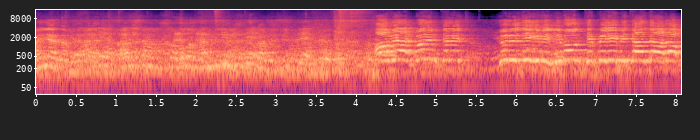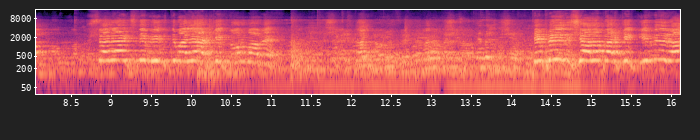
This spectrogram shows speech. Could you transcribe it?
Aynı yerden mi? Abiler böyle bir tane görüldüğü gibi limon tepeli bir tane de Arap. Kuşların her ikisi de büyük ihtimalle erkek. Doğru mu abi? Tepeli dişi Arap erkek 20 lira.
